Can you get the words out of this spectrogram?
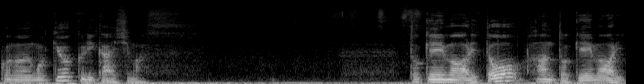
この動きを繰り返します。時計回りと反時計回り、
